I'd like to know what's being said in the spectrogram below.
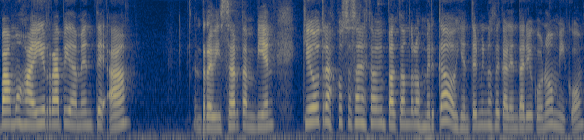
vamos a ir rápidamente a revisar también qué otras cosas han estado impactando los mercados y en términos de calendario económico.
